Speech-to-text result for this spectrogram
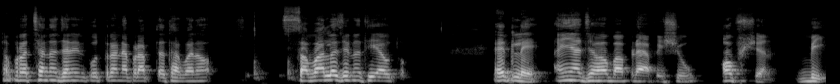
તો પ્રચ્છન્ન જનીન પુત્રને પ્રાપ્ત થવાનો સવાલ જ નથી આવતો. એટલે અહીંયા જવાબ આપણે આપીશું ઓપ્શન બી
